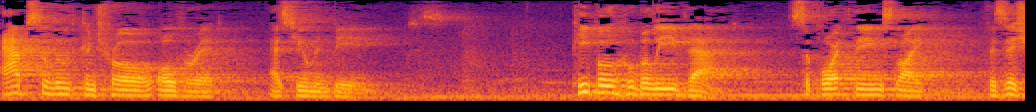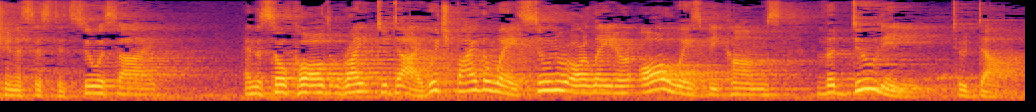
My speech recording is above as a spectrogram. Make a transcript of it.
absolute control over it as human beings. People who believe that support things like physician assisted suicide and the so called right to die, which, by the way, sooner or later always becomes the duty to die.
